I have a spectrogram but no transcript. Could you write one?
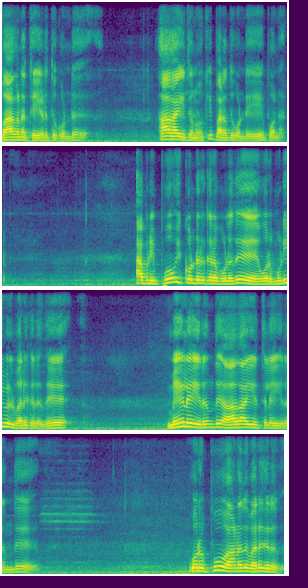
வாகனத்தை எடுத்துக்கொண்டு ஆகாயத்தை நோக்கி பறந்து கொண்டே போனார். அப்படி போய் கொண்டிருக்கிற பொழுது ஒரு முடிவில் வருகிறது. மேலே இருந்து ஆகாயத்தில் இருந்து ஒரு பூ ஆனது வருகிறது.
